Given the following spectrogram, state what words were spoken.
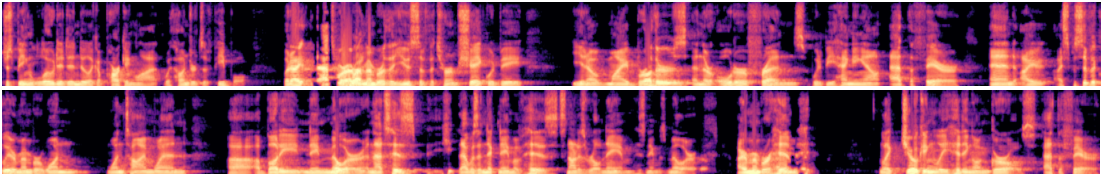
just being loaded into like a parking lot with hundreds of people. But I that's where I right. remember the use of the term shake would be, you know, my brothers and their older friends would be hanging out at the fair and I, I specifically remember one one time when uh, a buddy named Miller, and that's his, he, that was a nickname of his. It's not his real name. His name was Miller. I remember him like jokingly hitting on girls at the fair.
